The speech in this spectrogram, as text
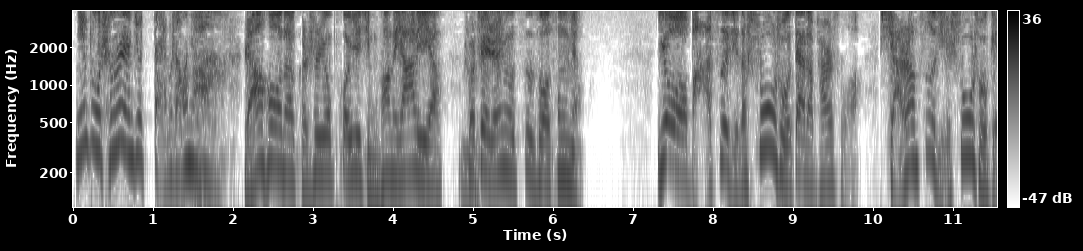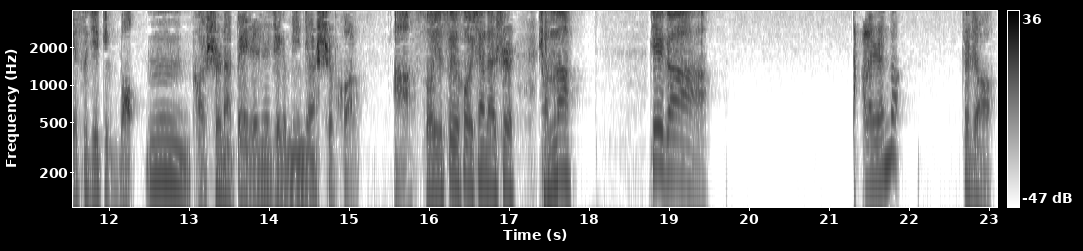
您不承认就逮不着您了。啊，然后呢，可是又迫于警方的压力呀、说这人又自作聪明，又把自己的叔叔带到派出所，想让自己叔叔给自己顶包。嗯，可是呢，被人家这个民警识破了啊，所以最后现在是什么呢？这个打了人的，这叫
